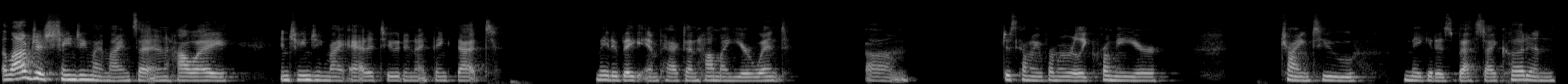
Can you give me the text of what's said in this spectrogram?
a lot of just changing my mindset and how I and changing my attitude, and I think that made a big impact on how my year went. Um, just coming from a really crummy year, trying to make it as best I could, and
